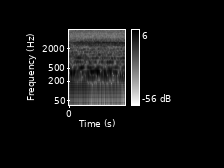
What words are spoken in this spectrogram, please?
Lord.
